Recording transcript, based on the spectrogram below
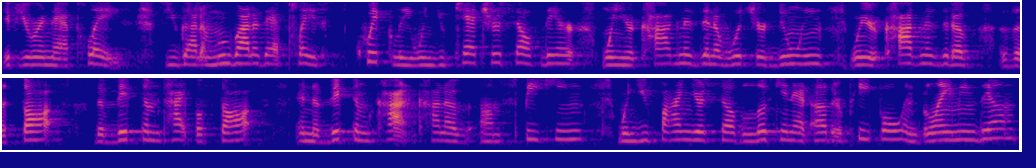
if you're in that place. So you got to move out of that place quickly when you catch yourself there. When you're cognizant of what you're doing. When you're cognizant of the thoughts, the victim type of thoughts, and the victim kind of um, speaking. When when you find yourself looking at other people and blaming them,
